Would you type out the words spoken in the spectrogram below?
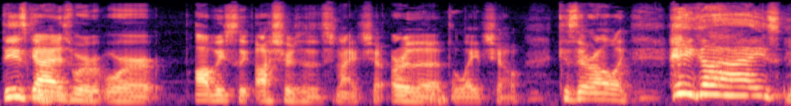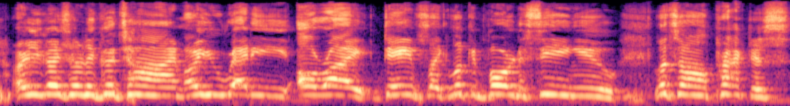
These guys were were obviously ushers of the Tonight Show or the the Late Show because they're all like, "Hey guys, are you guys having a good time? Are you ready? All right, Dave's like looking forward to seeing you. Let's all practice."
